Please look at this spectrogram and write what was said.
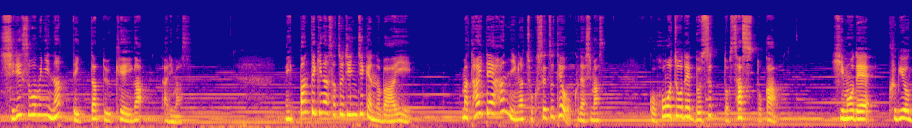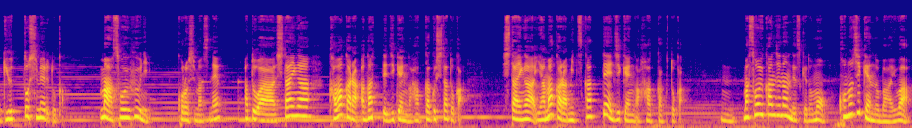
尻すぼみになっていったという経緯があります。一般的な殺人事件の場合、まあ、大抵犯人が直接手を下します。こう包丁でブスッと刺すとか紐で首をギュッと締めるとかまあそういうふうに殺しますね。あとは死体が川から上がって事件が発覚したとか死体が山から見つかって事件が発覚とか、うん。まあ、そういう感じなんですけどもこの事件の場合は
